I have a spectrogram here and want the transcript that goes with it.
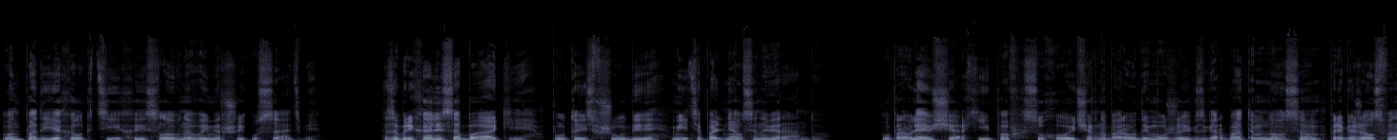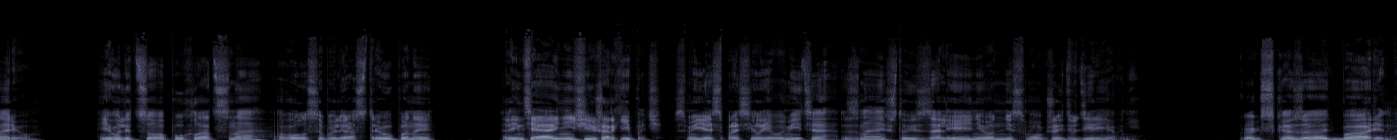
он подъехал к тихой, словно вымершей усадьбе. Забрехали собаки, путаясь в шубе, Митя поднялся на веранду. Управляющий Архипов, сухой чернобородый мужик с горбатым носом, прибежал с фонарем. Его лицо опухло от сна, волосы были растрепаны. «Лентяйничаешь, Архипыч?» — смеясь спросил его Митя, зная, что из-за лени он не смог жить в деревне. «Как сказать, барин»,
